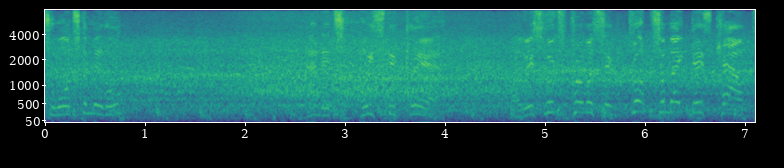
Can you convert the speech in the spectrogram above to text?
Towards the middle. And it's hoisted clear. Well, this looks promising. Got to make this count.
